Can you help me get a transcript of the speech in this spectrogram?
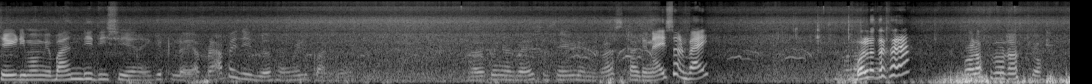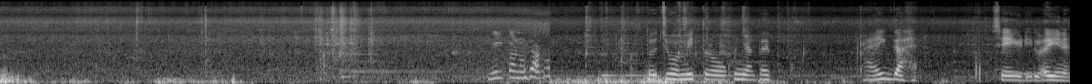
શેરડી મમ્મી બાંધી દીધી છે અને કેટલો આપણે આપી દીધો છે મિલકવાનું હવે કુંજલભાઈ છે શેરડીનો રસ કાઢીને આવીશો ને ભાઈ? બોલો તો ખરા. બળફનો રસ્તો નીલકાનું ઢાંકણ. તો જો મિત્રો કુંજલભાઈ ભાઈ ગયા હે શેરડી લઈને.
